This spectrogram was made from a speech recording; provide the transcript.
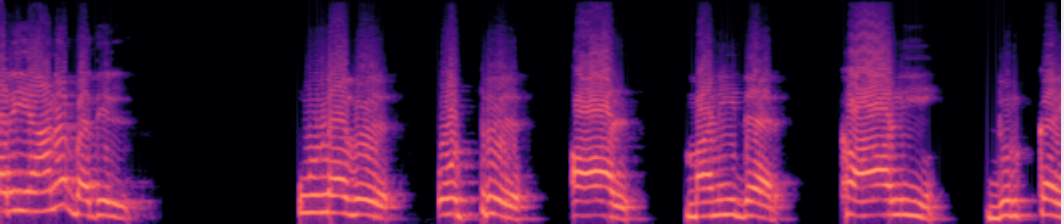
சரியான பதில். உளவு ஒற்று ஆள் மனிதர் காளி துர்க்கை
